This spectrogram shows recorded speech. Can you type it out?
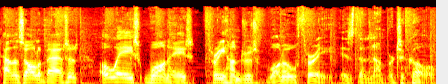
Tell us all about it. 0818 300 103 is the number to call.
